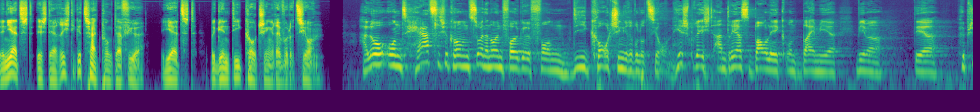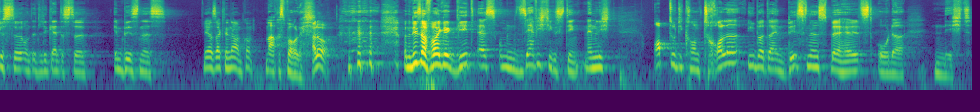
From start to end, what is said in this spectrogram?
Denn jetzt ist der richtige Zeitpunkt dafür. Jetzt beginnt die Coaching-Revolution. Hallo und herzlich willkommen zu einer neuen Folge von Die Coaching Revolution. Hier spricht Andreas Baulig und bei mir, wie immer, der hübscheste und intelligenteste im Business. Ja, sag den Namen, komm. Markus Baulig. Hallo. und in dieser Folge geht es um ein sehr wichtiges Ding, nämlich ob du die Kontrolle über dein Business behältst oder nicht.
